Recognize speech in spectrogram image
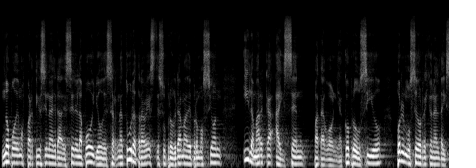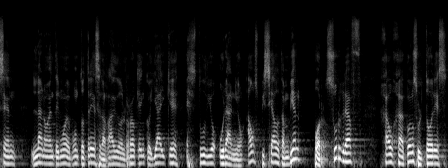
No podemos partir sin agradecer el apoyo de Cernatura a través de su programa de promoción y la marca Aysén Patagonia, coproducido por el Museo Regional de Aysén, la 99.3, la radio del rock en Coyhaique, Estudio Uranio, auspiciado también por Surgraf, Jauja Consultores,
